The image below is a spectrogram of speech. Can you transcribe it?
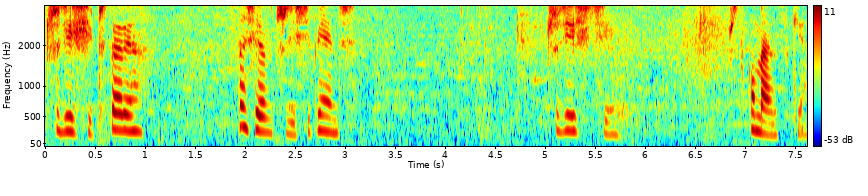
34. W sensie 35. 30. Wszystko męskie.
